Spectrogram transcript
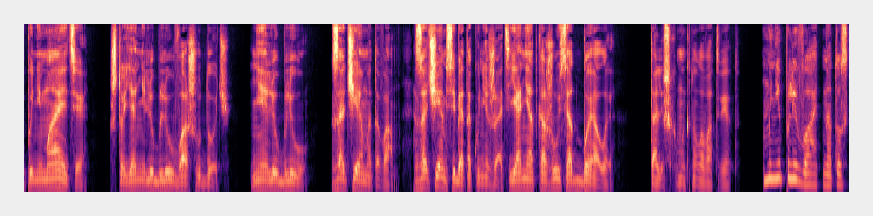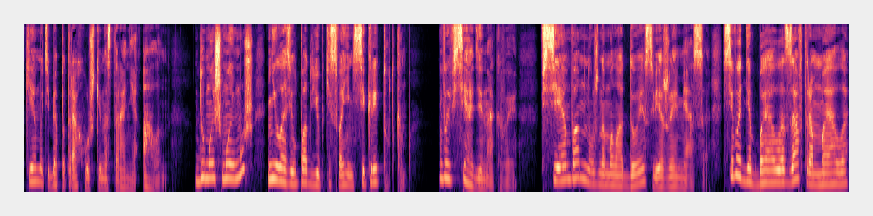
понимаете, что я не люблю вашу дочь? Не люблю. Зачем это вам? Зачем себя так унижать? Я не откажусь от Беллы. Та лишь хмыкнула в ответ. «Мне плевать на то, с кем у тебя потрохушки на стороне, Алан. Думаешь, мой муж не лазил под юбки своим секретуткам? Вы все одинаковые. Всем вам нужно молодое свежее мясо. Сегодня Белла, завтра Мелла.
